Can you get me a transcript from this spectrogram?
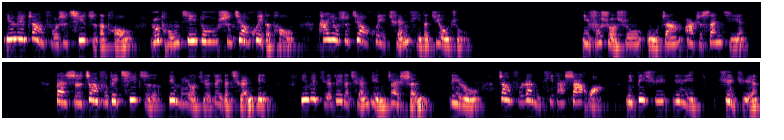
因为丈夫是妻子的头，如同基督是教会的头，他又是教会全体的救主。以弗所书五章二十三节。但是丈夫对妻子并没有绝对的权柄，因为绝对的权柄在神。例如，丈夫让你替他撒谎，你必须予以拒绝，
